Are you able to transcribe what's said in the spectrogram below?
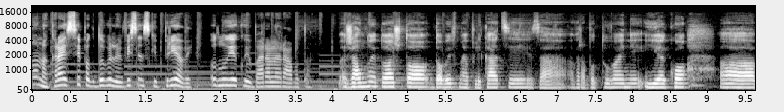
но на крај сепак добиле вистински пријави од луѓе кои барале работа. Жално е тоа што добивме апликации за вработување, иако а,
